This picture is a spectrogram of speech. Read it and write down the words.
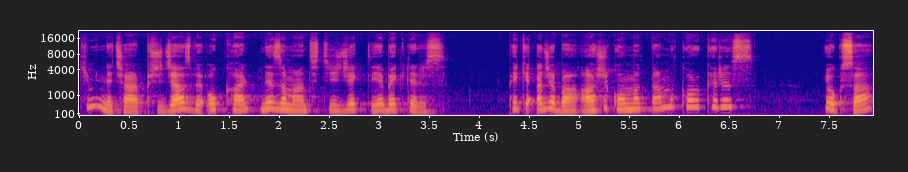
Kiminle çarpışacağız ve o kalp ne zaman titreyecek diye bekleriz. Peki acaba aşık olmaktan mı korkarız? Yoksa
